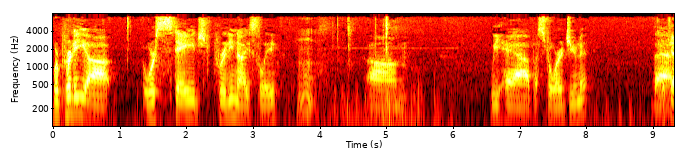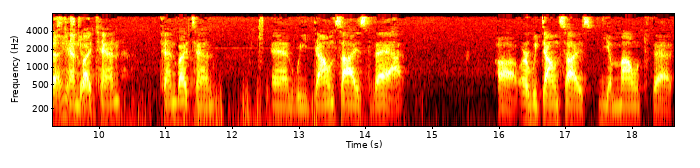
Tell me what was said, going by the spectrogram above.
We're pretty. Uh, we're staged pretty nicely. Hmm. Um, we have a storage unit that's Okay, that's 10 by good. 10, 10 by 10, and we downsized that, uh, or we downsized the amount that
